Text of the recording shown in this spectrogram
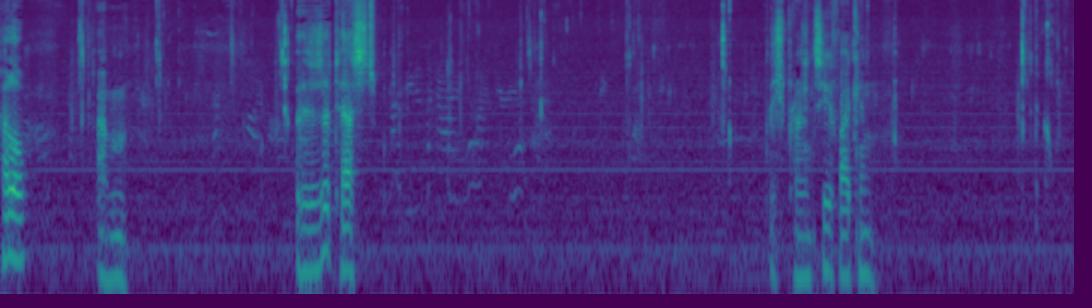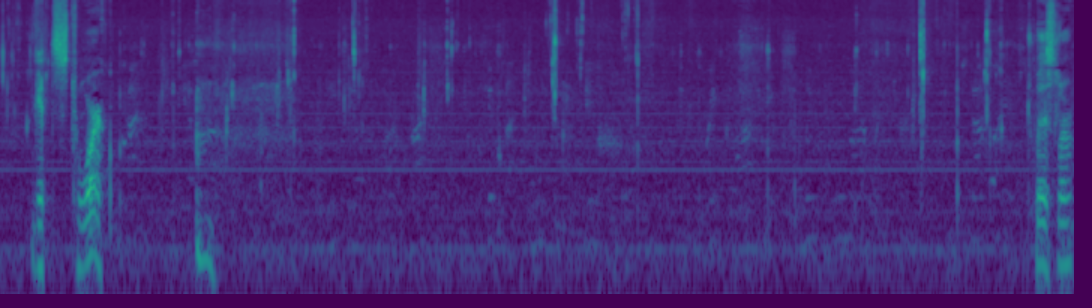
Hello. Um, this is a test. Just trying to see if I can get this to work. Twizzler.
